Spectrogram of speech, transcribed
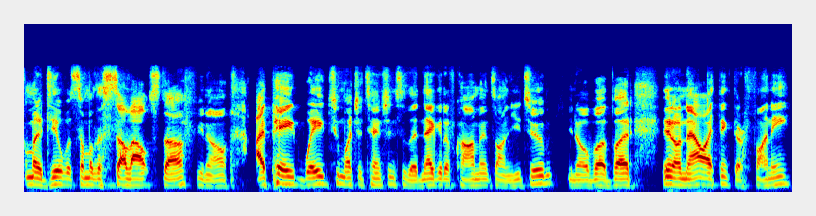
I'm going to deal with some of the sellout stuff. You know, I paid way too much attention to the negative comments on YouTube. You know, but but you know now I think they're funny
